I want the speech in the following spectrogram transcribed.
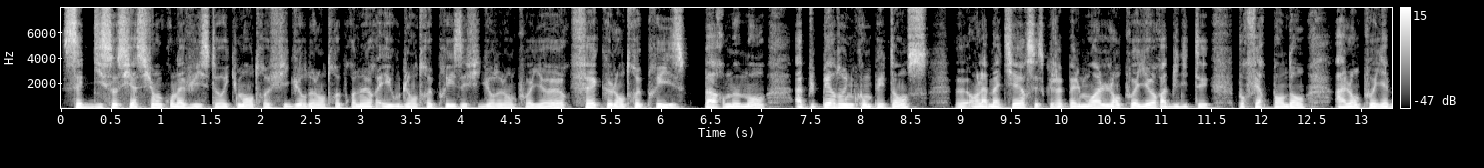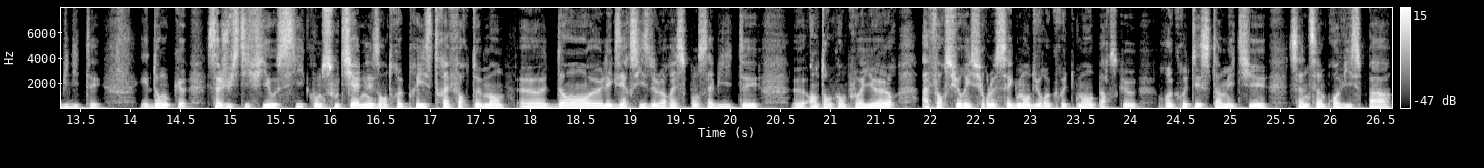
cette dissociation qu'on a vue historiquement entre figure de l'entrepreneur et ou de l'entreprise et figure de l'employeur fait que l'entreprise par moment, a pu perdre une compétence euh, en la matière. C'est ce que j'appelle moi l'employeur habilité, pour faire pendant à l'employabilité. Et donc, ça justifie aussi qu'on soutienne les entreprises très fortement euh, dans l'exercice de leurs responsabilités en tant qu'employeur, a fortiori sur le segment du recrutement, parce que recruter c'est un métier, ça ne s'improvise pas,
